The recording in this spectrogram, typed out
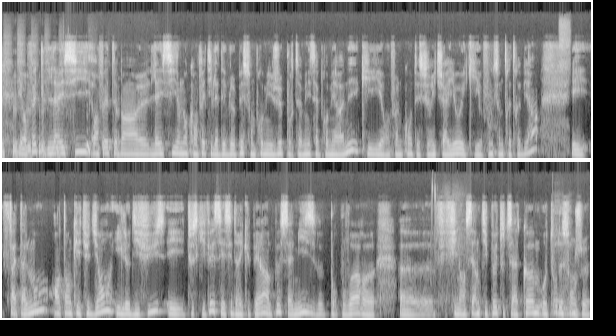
Et en fait, là ici, en fait, ben là ici donc en fait, il a développé son premier jeu pour terminer sa première année, qui en fin de compte est sur itch.io et qui fonctionne très très bien. Et fatalement, en tant qu'étudiant, il le diffuse et tout ce qu'il fait, c'est de récupérer un peu sa mise pour pouvoir euh, euh, financer un petit peu toute sa com autour de son jeu.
